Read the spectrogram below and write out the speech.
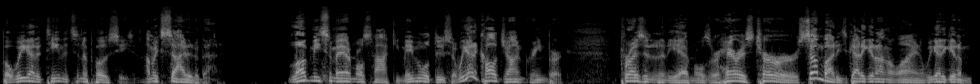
but we got a team that's in the postseason. I'm excited about it. Love me some Admirals hockey. Maybe we'll do so. We got to call John Greenberg, president of the Admirals, or Harris Turer, or somebody's got to get on the line. We got to get him.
